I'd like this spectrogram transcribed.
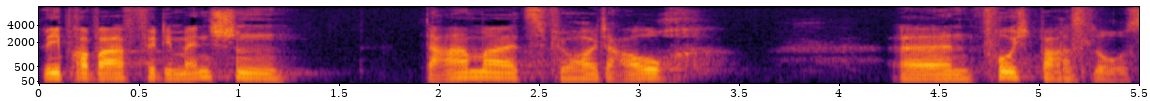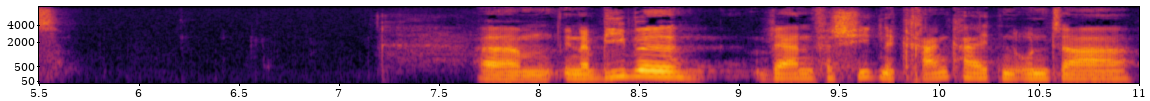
Lepra war für die Menschen damals, für heute auch, äh, ein furchtbares Los. Ähm, in der Bibel werden verschiedene Krankheiten unter,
